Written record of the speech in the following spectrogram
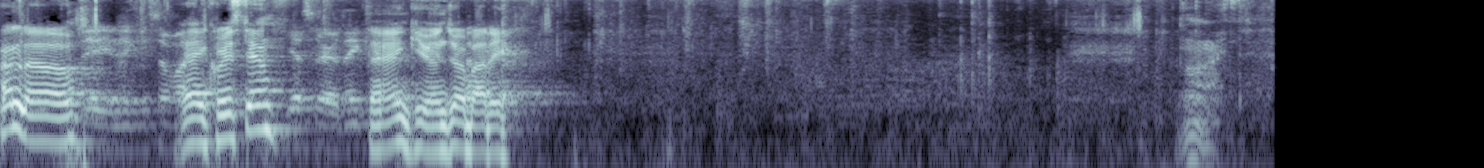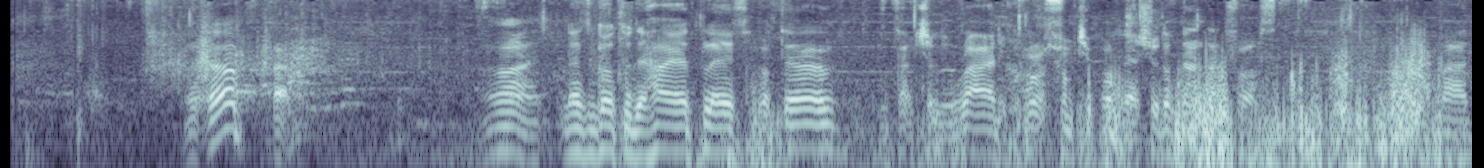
Hello. Hey, thank you so much. Hey, Christian. Yes, sir. Thank you. Thank you. Enjoy, buddy. All right. Up. All right. Let's go to the Hyatt Place Hotel. It's actually right across from Chipotle. I should have done that first, but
